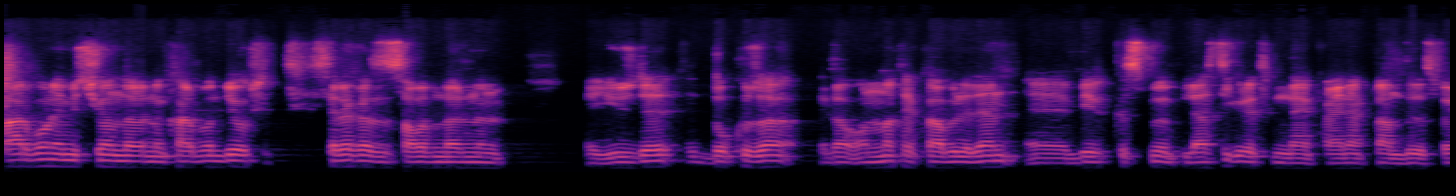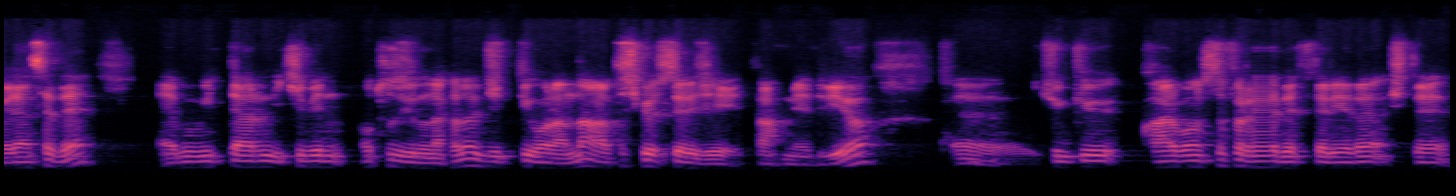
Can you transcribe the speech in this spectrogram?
karbon emisyonlarının, karbondioksit, sera gazı salımlarının %9'a ya da 10'a tekabül eden bir kısmı plastik üretiminden kaynaklandığı söylense de bu miktarın 2030 yılına kadar ciddi oranda artış göstereceği tahmin ediliyor. Çünkü karbon sıfır hedefleri ya da işte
